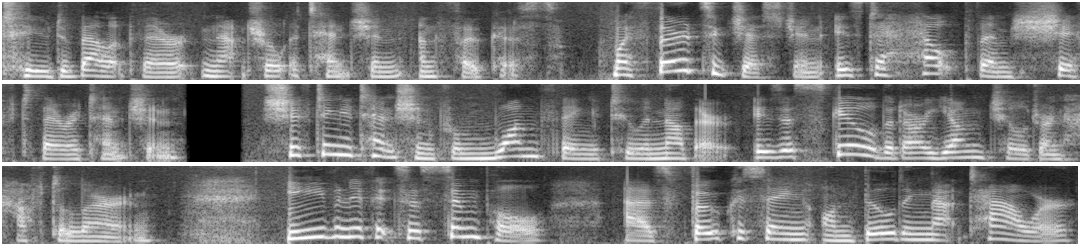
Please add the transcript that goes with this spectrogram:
to develop their natural attention and focus. My third suggestion is to help them shift their attention. Shifting attention from one thing to another is a skill that our young children have to learn. Even if it's as simple as focusing on building that tower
